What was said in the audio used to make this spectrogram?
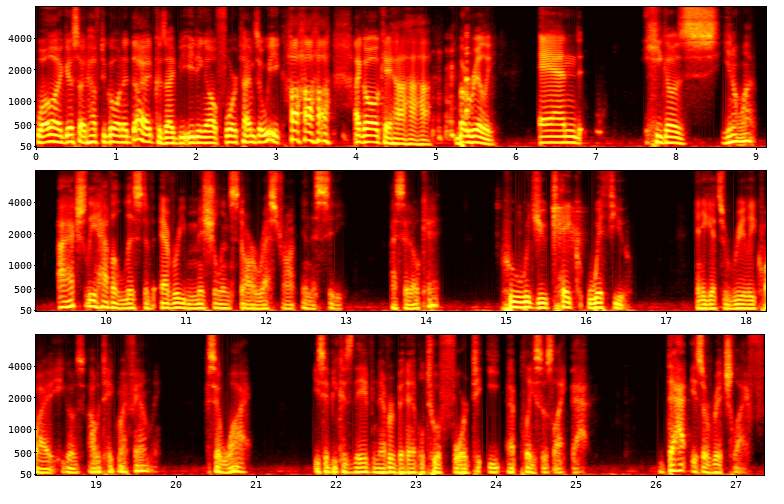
Well, I guess I'd have to go on a diet because I'd be eating out four times a week. Ha ha ha. I go, Okay, ha ha ha. But really. And he goes, You know what? I actually have a list of every Michelin star restaurant in the city. I said, Okay. Who would you take with you? And he gets really quiet. He goes, I would take my family. I said, Why? He said, Because they've never been able to afford to eat at places like that. That is a rich life.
